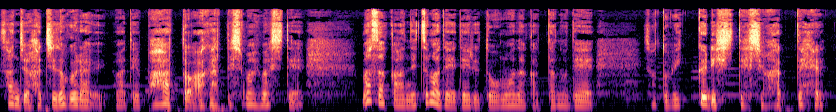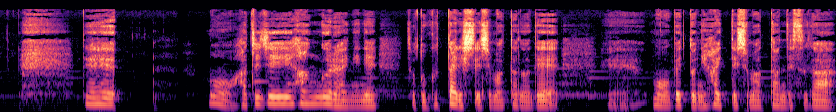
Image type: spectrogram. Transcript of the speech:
38度ぐらいまでパーッと上がってしまいましてまさか熱まで出ると思わなかったのでちょっとびっくりしてしまって。でもう8時半ぐらいにねちょっとぐったりしてしまったので、えー、もうベッドに入ってしまったんですが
